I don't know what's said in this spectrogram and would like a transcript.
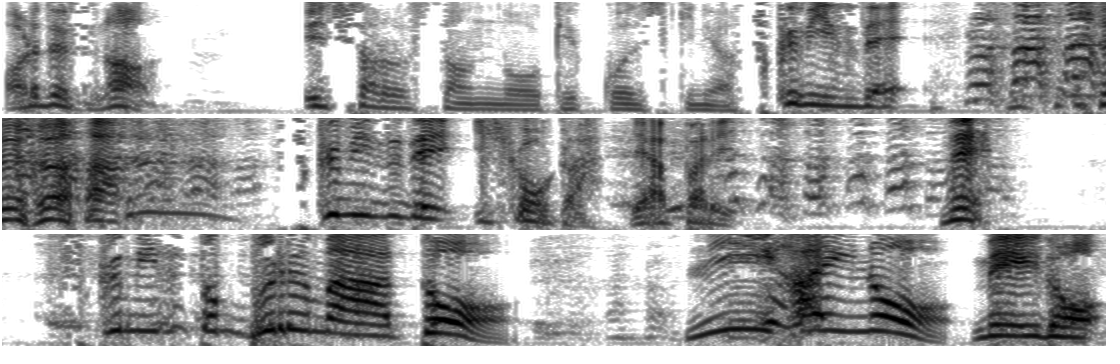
あれですな。一太郎さんの結婚式にはすく水で。すく水で行こうか。やっぱり。ね。すく水とブルマーと、2杯のメイド。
